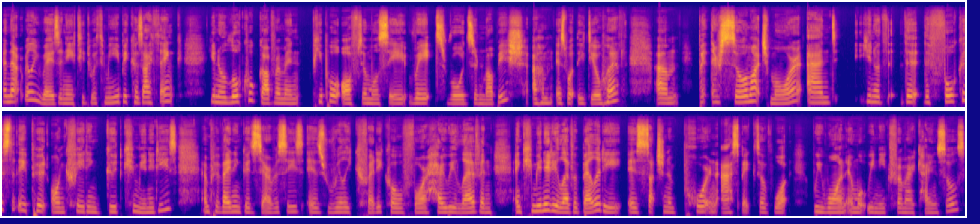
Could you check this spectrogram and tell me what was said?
And that really resonated with me because I think, you know, local government, people often will say rates, roads, and rubbish um, is what they deal with. Um, but there's so much more. And you know, the, the, the focus that they put on creating good communities and providing good services is really critical for how we live and, and community livability is such an important aspect of what we want and what we need from our councils.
